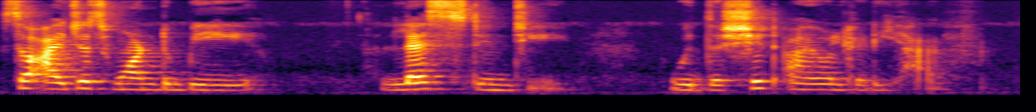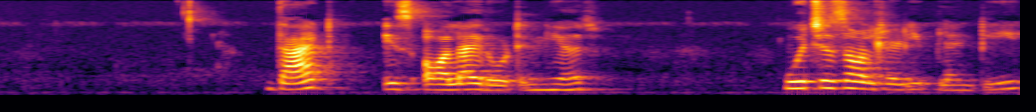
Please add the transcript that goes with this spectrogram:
So I just want to be less stingy with the shit I already have. That is all I wrote in here, which is already plenty.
